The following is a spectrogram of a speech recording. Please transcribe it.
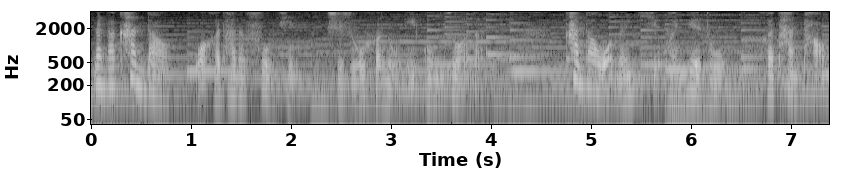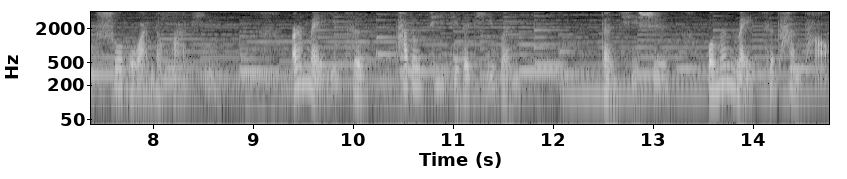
让他看到我和他的父亲。是如何努力工作的？看到我们喜欢阅读和探讨说不完的话题，而每一次他都积极的提问。但其实我们每次探讨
